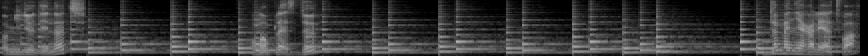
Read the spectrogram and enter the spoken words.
au milieu des notes. En place deux. De manière aléatoire.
